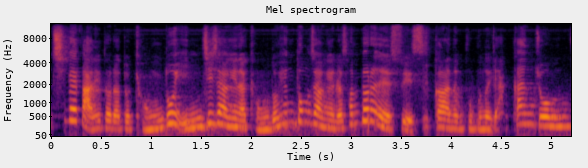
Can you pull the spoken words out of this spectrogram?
치매가 아니더라도 경도 인지장애나 경도 행동장애를 선별해낼 수 있을까 하는 부분은 약간 좀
